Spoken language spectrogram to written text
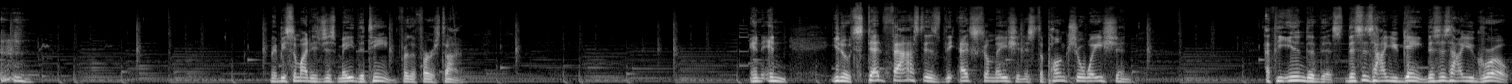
Maybe somebody's just made the team for the first time. And and you know, steadfast is the exclamation, it's the punctuation at the end of this. This is how you gain, this is how you grow.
